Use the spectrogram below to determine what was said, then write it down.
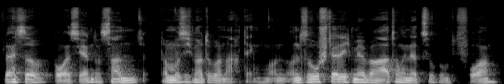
Vielleicht sagt er, boah, ist ja interessant. Da muss ich mal drüber nachdenken. Und, und so stelle ich mir Beratung in der Zukunft vor.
